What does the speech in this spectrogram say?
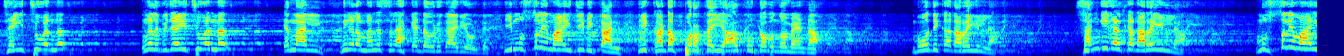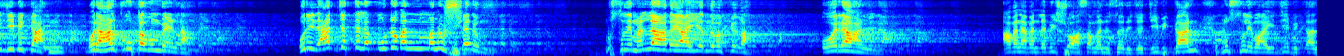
ജയിച്ചുവെന്ന് നിങ്ങൾ വിജയിച്ചുവെന്ന് എന്നാൽ നിങ്ങൾ മനസ്സിലാക്കേണ്ട ഒരു കാര്യമുണ്ട്. ഈ മുസ്ലിമായി ജീവിക്കാൻ ഈ കടപ്പുറത്തെ ഈ ആൾക്കൂട്ടമൊന്നും വേണ്ട. മോദിക്ക് അതറിയില്ല. സംഘികൾക്ക് അതറിയില്ല. മുസ്ലിമായി ജീവിക്കാൻ ഒരാൾക്കൂട്ടവും വേണ്ട. ഒരു രാജ്യത്തിലെ മുഴുവൻ മനുഷ്യരും മുസ്ലിം അല്ലാതെയായി എന്ന് വെക്കുക. ഒരാൾ അവനവന്റെ വിശ്വാസം അനുസരിച്ച് ജീവിക്കാൻ മുസ്ലിമായി ജീവിക്കാൻ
